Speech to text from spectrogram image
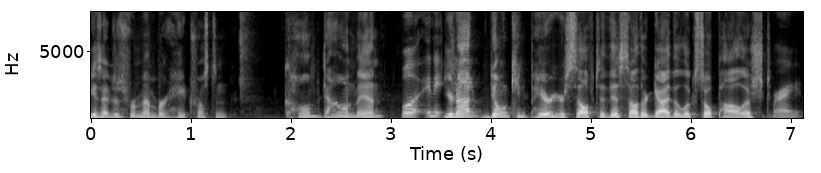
Because I just remember, hey, Trustin, calm down, man. Well, You're came, not. Don't compare yourself to this other guy that looks so polished. right.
